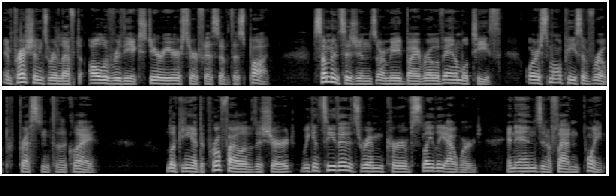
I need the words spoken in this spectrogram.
Impressions were left all over the exterior surface of this pot. Some incisions are made by a row of animal teeth, or a small piece of rope pressed into the clay. Looking at the profile of the sherd, we can see that its rim curves slightly outward, and ends in a flattened point.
